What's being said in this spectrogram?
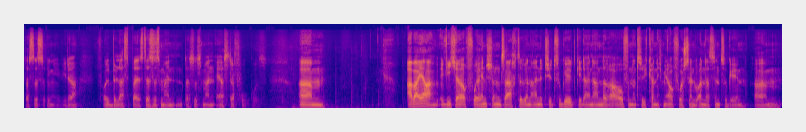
dass es irgendwie wieder voll belastbar ist. Das ist mein, das ist mein erster Fokus. Ähm, aber ja, wie ich ja auch vorhin schon sagte, wenn eine Tür zugeht, geht eine andere auf. Und natürlich kann ich mir auch vorstellen, woanders hinzugehen. Ähm,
